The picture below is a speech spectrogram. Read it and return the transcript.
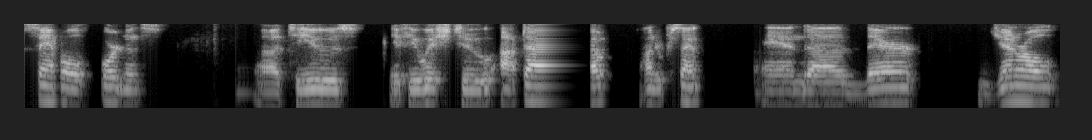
sample ordinance uh, to use if you wish to opt out 100%. And uh, their general,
